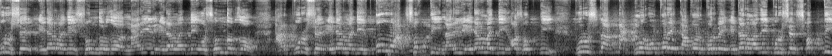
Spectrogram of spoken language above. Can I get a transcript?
পুরুষের এটার মাঝে সৌন্দর্য, নারীর এটার মধ্যে ও সৌন্দর্য আর পুরুষের এটার মধ্যে কৌয়াত শক্তি, নারীর এটার মধ্যে অশক্তি। পুরুষরা টাকনুর উপরে কাপড় পরবে, এটার মাঝেই পুরুষের শক্তি।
